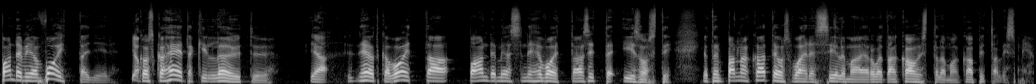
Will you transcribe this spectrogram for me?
pandemian voittajiin, Joo. koska heitäkin löytyy. Ja ne, jotka voittaa pandemiassa, niin he voittaa sitten isosti. Joten pannaan kateusvaihde silmään ja ruvetaan kauhistelemaan kapitalismia.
